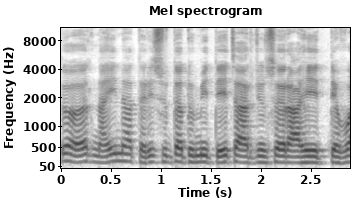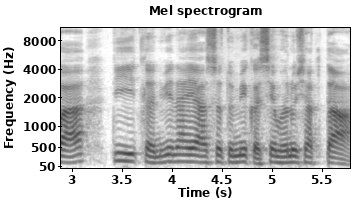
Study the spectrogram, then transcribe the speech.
तर नाही ना तरीसुद्धा तुम्ही तेच अर्जुन सर आहेत तेव्हा ती तन्वी नाही असं तुम्ही कसे म्हणू शकता?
